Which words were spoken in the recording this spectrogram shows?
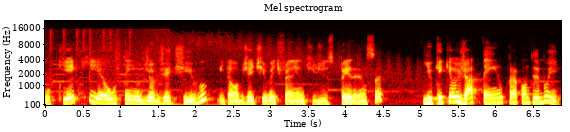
O que que eu tenho de objetivo? Então objetivo é diferente de esperança. E o que que eu já tenho para contribuir?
